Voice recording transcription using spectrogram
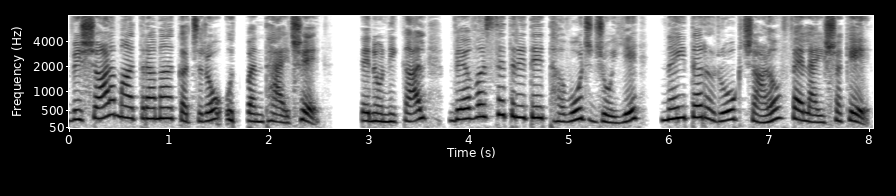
વિશાળ માત્રામાં કચરો ઉત્પન્ન થાય છે. તેનો નિકાલ વ્યવસ્થિત રીતે થવો જ જોઈએ, નહીતર રોગચાળો ફેલાઈ શકે.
